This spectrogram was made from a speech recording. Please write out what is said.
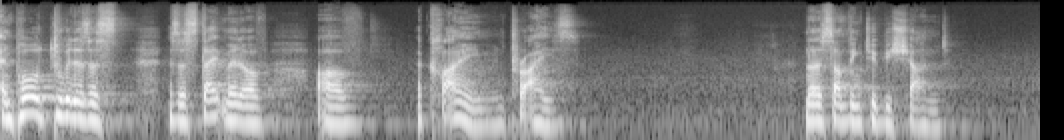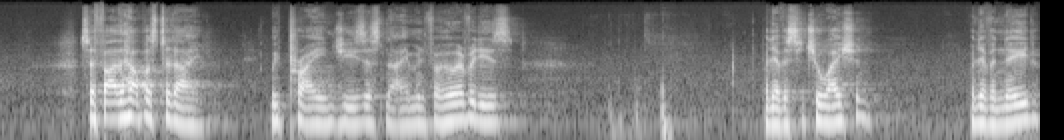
And Paul took it as a, as a statement of, of acclaim and praise, not as something to be shunned. So, Father, help us today. We pray in Jesus' name. And for whoever it is, whatever situation, whatever need,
